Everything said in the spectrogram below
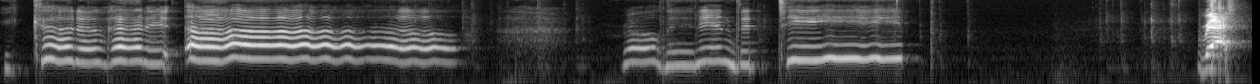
You could have had it all. Rolling in the deep. Rat!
